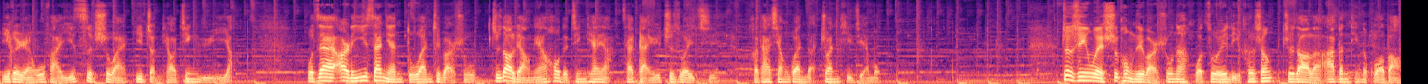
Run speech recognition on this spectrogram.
一个人无法一次吃完一整条金鱼一样。我在二零一三年读完这本书，直到两年后的今天呀，才敢于制作一期。和他相关的专题节目。正是因为《失控》这本书呢，我作为理科生知道了阿根廷的国宝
